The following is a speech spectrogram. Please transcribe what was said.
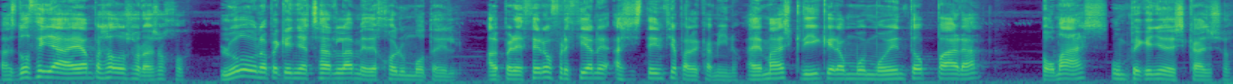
Las 12 ya, eh, han pasado dos horas, ojo. Luego de una pequeña charla me dejó en un motel. Al parecer ofrecían asistencia para el camino. Además, creí que era un buen momento para Tomás un pequeño descanso.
